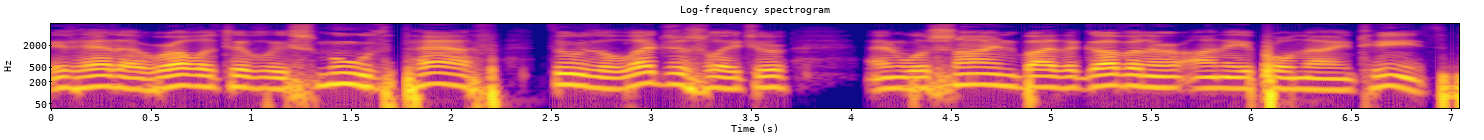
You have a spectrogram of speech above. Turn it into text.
It had a relatively smooth path through the legislature and was signed by the governor on April 19th.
